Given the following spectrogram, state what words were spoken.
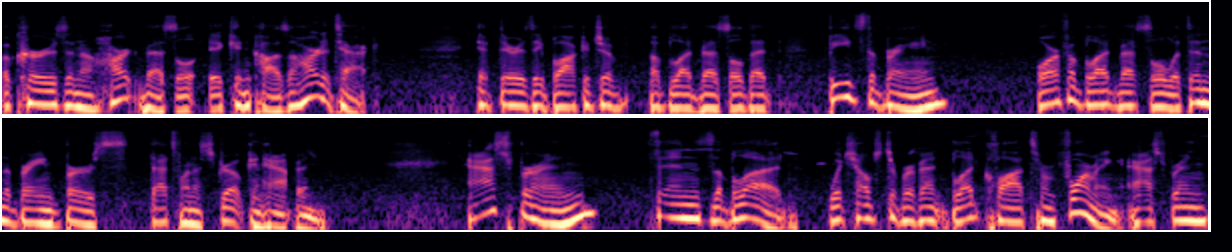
occurs in a heart vessel, it can cause a heart attack. If there is a blockage of a blood vessel that feeds the brain, or if a blood vessel within the brain bursts, that's when a stroke can happen. Aspirin thins the blood, which helps to prevent blood clots from forming. Aspirin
